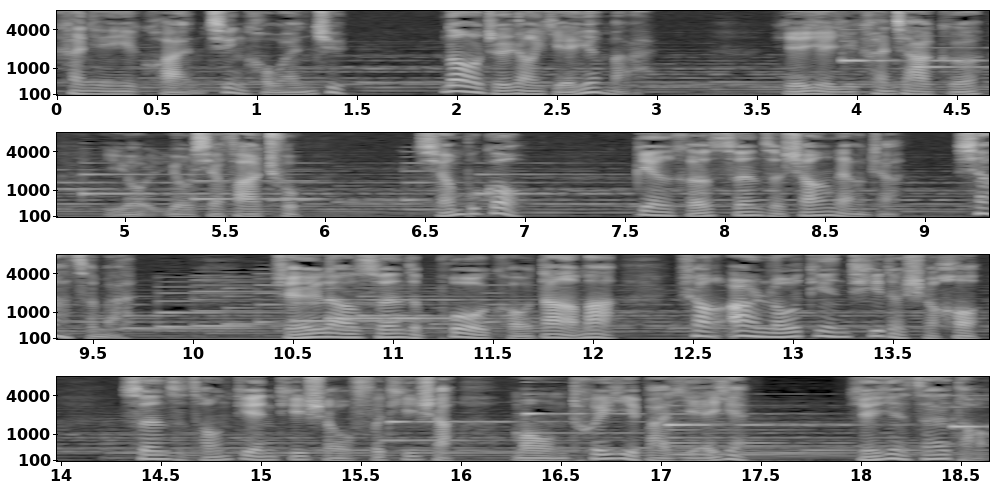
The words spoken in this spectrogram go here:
看见一款进口玩具，闹着让爷爷买。爷爷一看价格，有有些发怵，钱不够，便和孙子商量着下次买。谁料孙子破口大骂，上二楼电梯的时候，孙子从电梯手扶梯上猛推一把爷爷，爷爷栽倒，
